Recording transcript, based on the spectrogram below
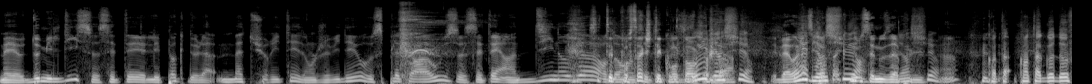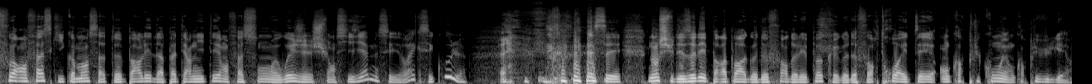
mais euh, 2010 c'était l'époque de la maturité dans le jeu vidéo. Splatterhouse c'était un dinosaure. Dans pour ça que j'étais content, oui, bien sûr. Et ben voilà, Oui, bien pour ça que sûr, nous ça nous a bien plu. sûr. hein. quand t'as God of War en face qui commence à te parler de la paternité en façon euh, ouais je suis en sixième c'est vrai que c'est cool non je suis désolé par rapport à God of War de l'époque God of War 3 était encore plus con et encore plus vulgaire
